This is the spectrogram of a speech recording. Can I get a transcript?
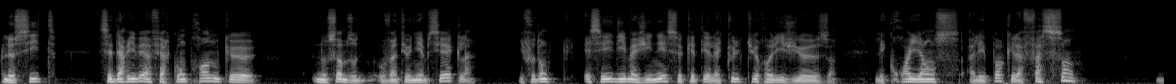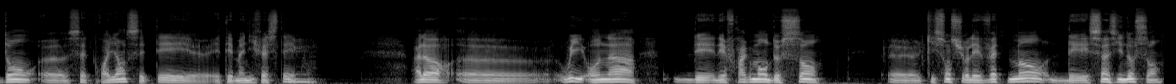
le site, c'est d'arriver à faire comprendre que nous sommes au, XXIe siècle. Il faut donc essayer d'imaginer ce qu'était la culture religieuse, les croyances à l'époque et la façon dont euh, cette croyance était, euh, était manifestée. Quoi. Alors, euh, oui, on a des, des fragments de sang qui sont sur les vêtements des saints innocents.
